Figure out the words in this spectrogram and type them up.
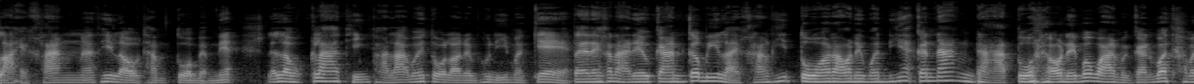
หลายครั้งนะที่เราทำตัวแบบเนี้ย แล้วเรากล้าทิ้งภาระไว้ให้ตัวเราในพรุ่งนี้มาแก้ แต่ในขณะเดียวกันก็มีหลายครั้งที่ตัวเราในวันนี้ก็นั่งด่าตัวเราในเมื่อวานเหมือนกันว่าทำไม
